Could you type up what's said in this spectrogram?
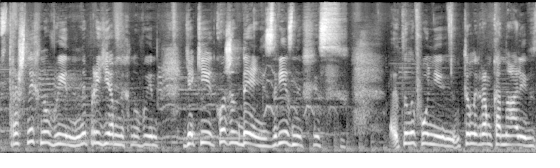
страшних новин, неприємних новин, які кожен день з різних із телефонів, телеграм-каналів,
